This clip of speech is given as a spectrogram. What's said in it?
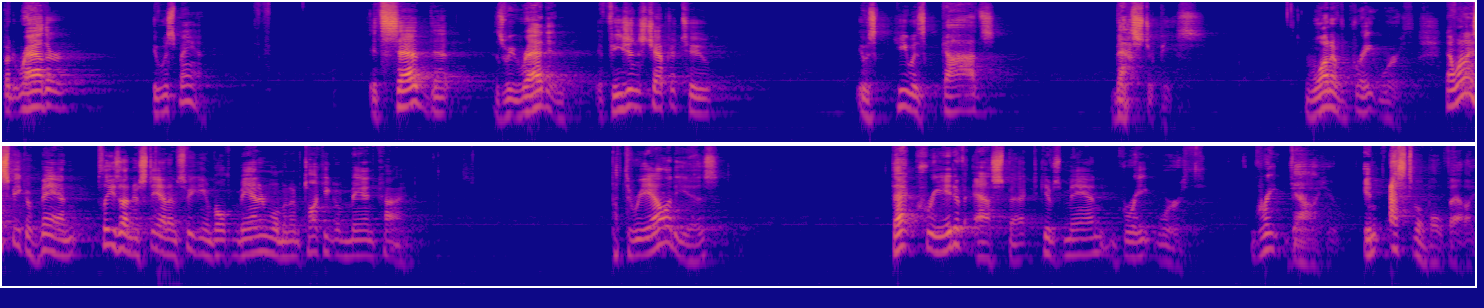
but rather it was man. It's said that, as we read in Ephesians chapter 2, it was, he was God's masterpiece, one of great worth. Now, when I speak of man, please understand I'm speaking of both man and woman, I'm talking of mankind. But the reality is, that creative aspect gives man great worth, great value, inestimable value,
